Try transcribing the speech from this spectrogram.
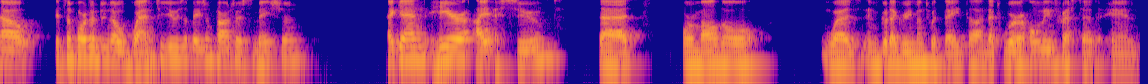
Now, it's important to know when to use a Bayesian parameter estimation. Again, here I assumed that our model was in good agreement with data and that we're only interested in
